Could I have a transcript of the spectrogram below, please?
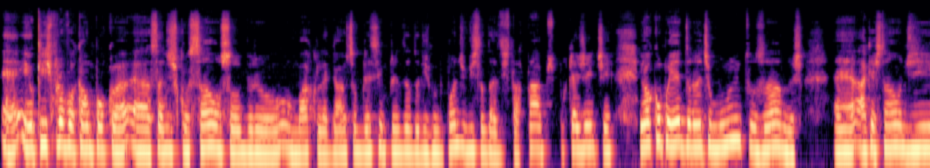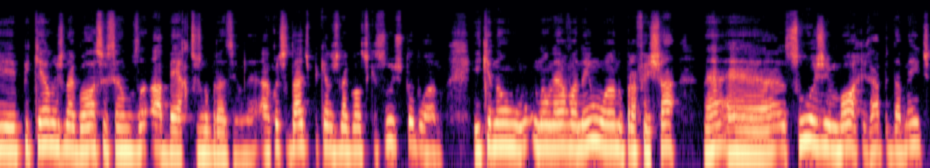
É, eu quis provocar um pouco essa discussão sobre o, marco legal e sobre esse empreendedorismo do ponto de vista das startups, porque a gente, eu acompanhei durante muitos anos é, a questão de pequenos negócios sendo abertos no Brasil, né? A quantidade de pequenos negócios que surge todo ano e que não, não leva nem um ano para fechar, né? É, surge, morre rapidamente,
